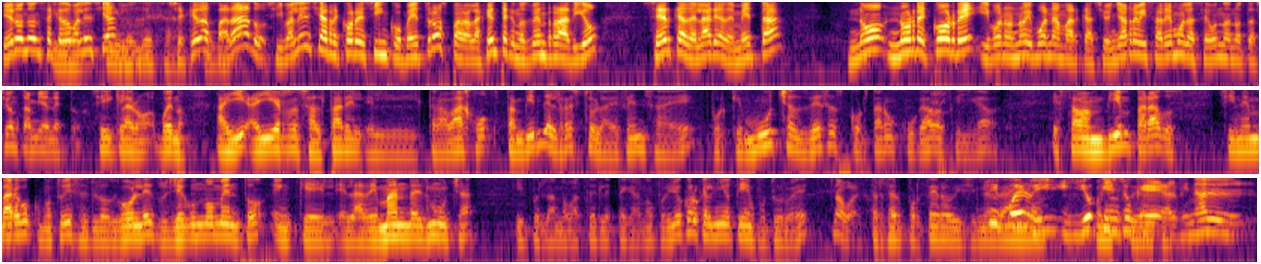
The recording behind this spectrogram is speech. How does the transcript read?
¿Vieron dónde se quedó Valencia? sí, los deja, se queda parado. Si Valencia recorre 5 metros, para la gente que nos ve en radio, cerca del área de meta, no, no recorre y bueno, no hay buena marcación. Ya revisaremos la segunda anotación también, Héctor. Sí, claro. Bueno, ahí, ahí es resaltar el, el trabajo también del resto de la defensa, ¿eh? porque muchas veces cortaron jugadas que llegaban. Estaban bien parados. Sin embargo, como tú dices, los goles, pues llega un momento en que el- la demanda es mucha y pues la novatez le pega, ¿no? Pero yo creo que el niño tiene futuro, ¿eh? No, bueno. Tercer portero, 19 Sí, bueno, años, y, y yo pienso que al final,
